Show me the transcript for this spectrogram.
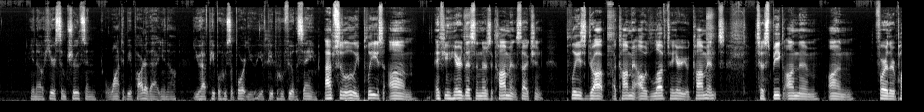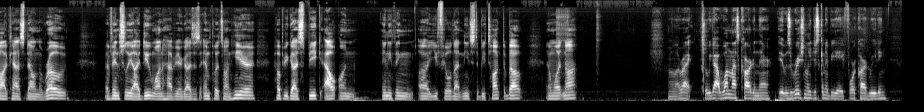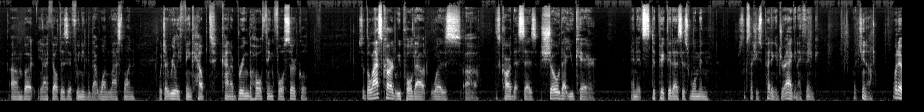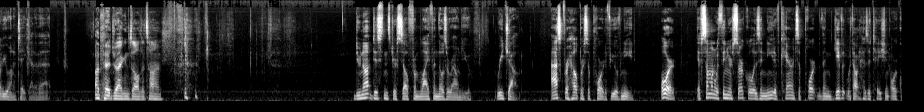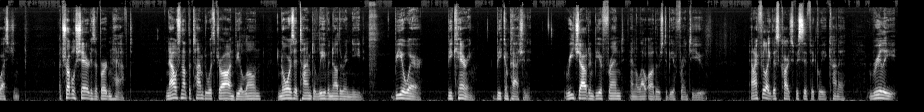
you know, hear some truths and want to be a part of that, you know, you have people who support you. You have people who feel the same. Absolutely. Please, um, if you hear this and there's a comment section, please drop a comment. I would love to hear your comments to speak on them on further podcasts down the road. Eventually, I do want to have your guys' inputs on here. Help you guys speak out on anything uh, you feel that needs to be talked about and whatnot. Well, all right. So we got one last card in there. It was originally just going to be a four card reading, um, but yeah, I felt as if we needed that one last one, which I really think helped kind of bring the whole thing full circle. So the last card we pulled out was uh, this card that says "Show that you care," and it's depicted as this woman. She looks like she's petting a dragon, I think. But you know, whatever you want to take out of that. I pet dragons all the time. Do not distance yourself from life and those around you. Reach out. Ask for help or support if you have need. Or, if someone within your circle is in need of care and support, then give it without hesitation or question. A trouble shared is a burden halved. Now is not the time to withdraw and be alone, nor is it time to leave another in need. Be aware, be caring, be compassionate. Reach out and be a friend and allow others to be a friend to you. And I feel like this card specifically kind of really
